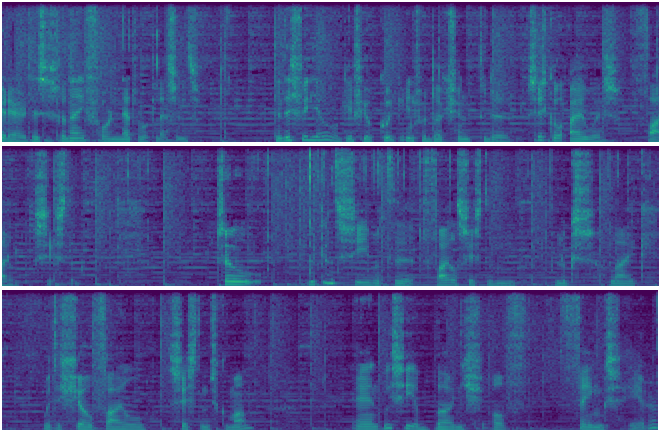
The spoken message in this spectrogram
Hey there, this is Rene for Network Lessons. In this video I'll give you a quick introduction to the Cisco IOS file system. So we can see what the file system looks like with the show file systems command and we see a bunch of things here.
